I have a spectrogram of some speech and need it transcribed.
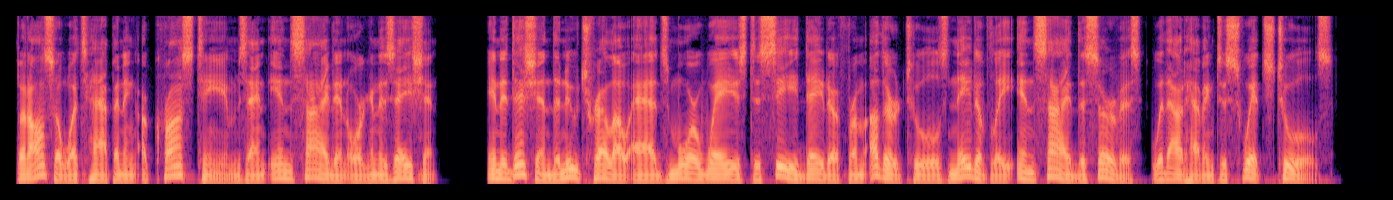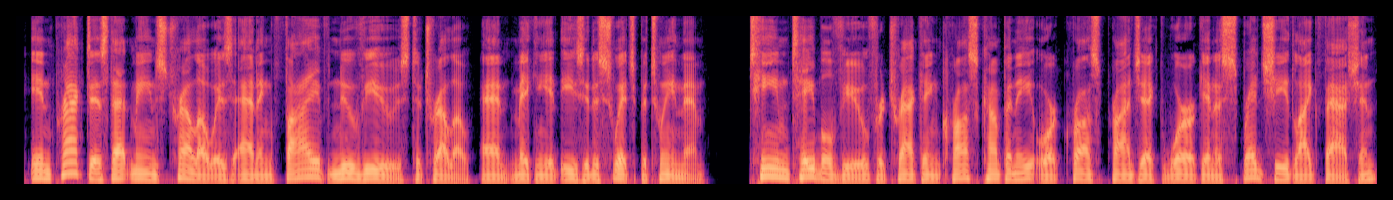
but also what's happening across teams and inside an organization. In addition, the new Trello adds more ways to see data from other tools natively inside the service without having to switch tools. In practice, that means Trello is adding five new views to Trello and making it easy to switch between them. Team Table View for tracking cross company or cross project work in a spreadsheet like fashion,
